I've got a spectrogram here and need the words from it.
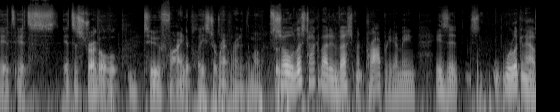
it's it's it's a struggle to find a place to rent right at the moment. So, so let's talk about investment property. I mean, is it? We're looking at how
